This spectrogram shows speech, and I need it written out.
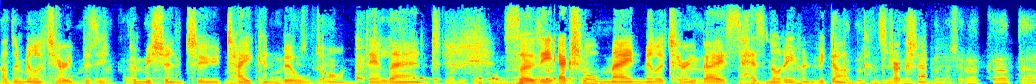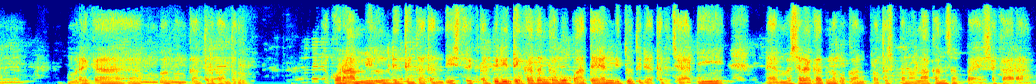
uh, the military permission to take and build on their land. So the actual main military base has not even begun construction. Mereka membangun kantor-kantor koramil di tingkatan distrik, tapi di tingkatan kabupaten itu tidak terjadi dan masyarakat melakukan protes penolakan sampai sekarang.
